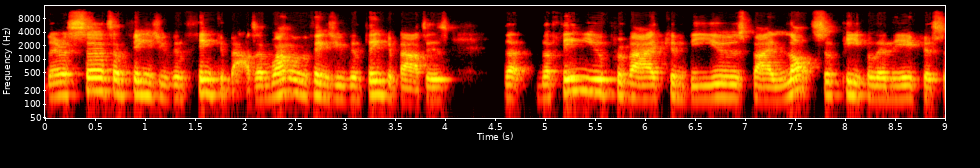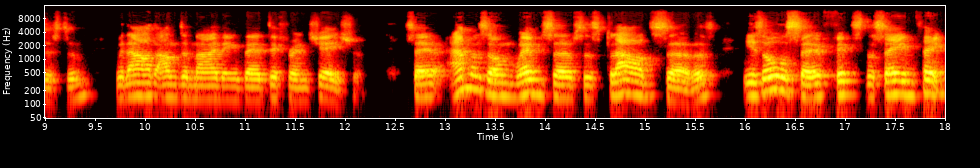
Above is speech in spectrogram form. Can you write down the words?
there are certain things you can think about. And one of the things you can think about is that the thing you provide can be used by lots of people in the ecosystem without undermining their differentiation. So Amazon Web Services cloud service is also fits the same thing.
